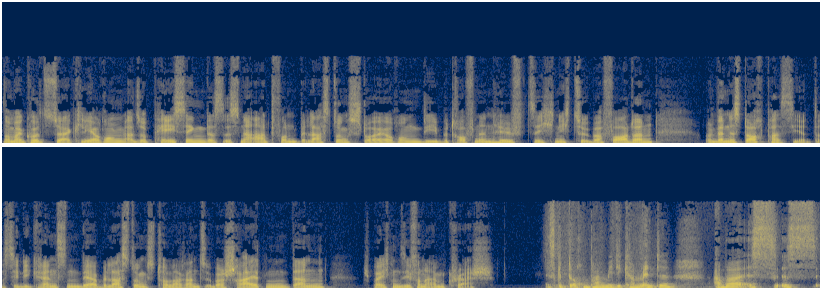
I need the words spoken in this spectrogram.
Nochmal kurz zur Erklärung. Also Pacing, das ist eine Art von Belastungssteuerung, die Betroffenen hilft, sich nicht zu überfordern. Und wenn es doch passiert, dass sie die Grenzen der Belastungstoleranz überschreiten, dann sprechen sie von einem Crash. Es gibt auch ein paar Medikamente, aber es ist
